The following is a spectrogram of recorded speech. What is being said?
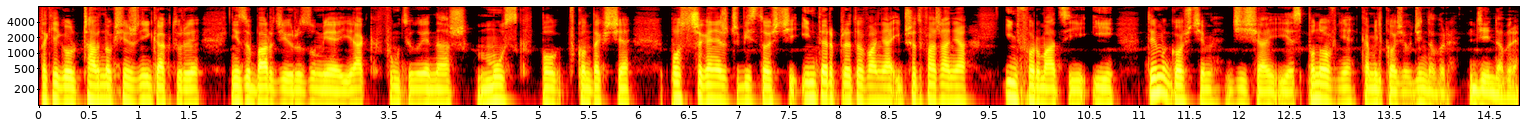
takiego czarnoksiężnika, który nieco bardziej rozumie, jak funkcjonuje nasz mózg w, po, w, kontekście postrzegania rzeczywistości, interpretowania i przetwarzania informacji. I tym gościem dzisiaj jest ponownie Kamil Kozioł. Dzień dobry. Dzień dobry.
